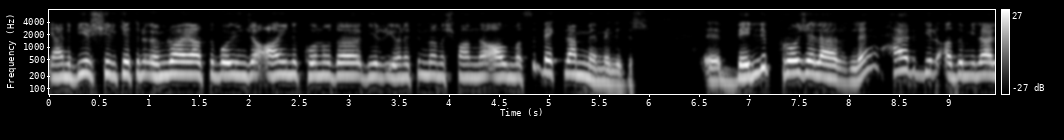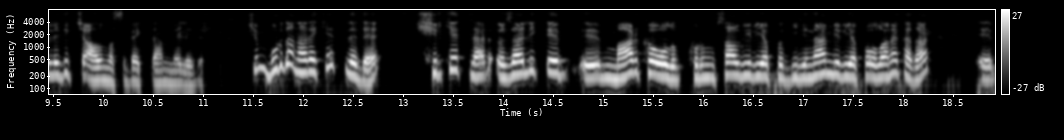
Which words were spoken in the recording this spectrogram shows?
Yani bir şirketin ömrü hayatı boyunca aynı konuda bir yönetim danışmanlığı alması beklenmemelidir. E, belli projelerle her bir adım ilerledikçe alması beklenmelidir. Şimdi buradan hareketle de şirketler özellikle e, marka olup kurumsal bir yapı, bilinen bir yapı olana kadar e,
